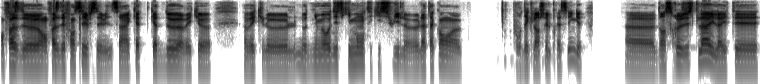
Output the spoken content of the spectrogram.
en phase, de, en phase défensive, c'est un 4-4-2 avec, euh, avec notre numéro 10 qui monte et qui suit l'attaquant pour déclencher le pressing. Dans ce registre-là, il a été,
